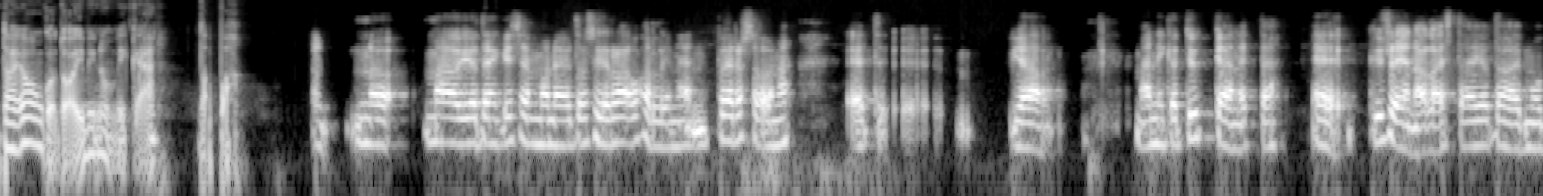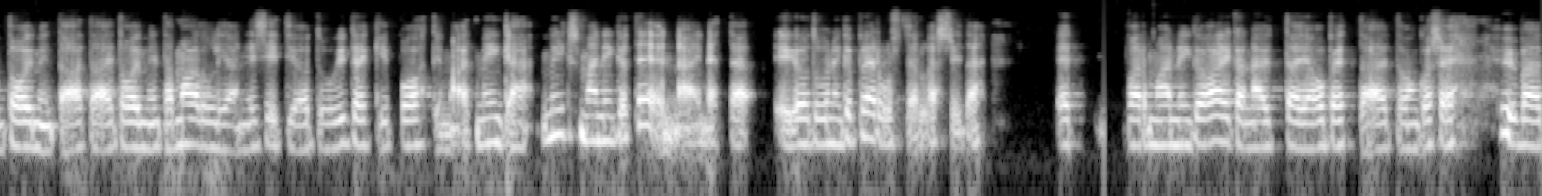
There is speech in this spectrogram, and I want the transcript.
tai onko toiminut mikään tapa? No mä oon jotenkin semmoinen tosi rauhallinen persona, että, ja mä niin tykkään, että kyseenalaistaa jotain mun toimintaa tai toimintamallia, niin sitten joutuu itsekin pohtimaan, että minkä, miksi mä niin teen näin, että joutuu niin perustella sitä. Et varmaan niin aika näyttää ja opettaa, että onko se hyvä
